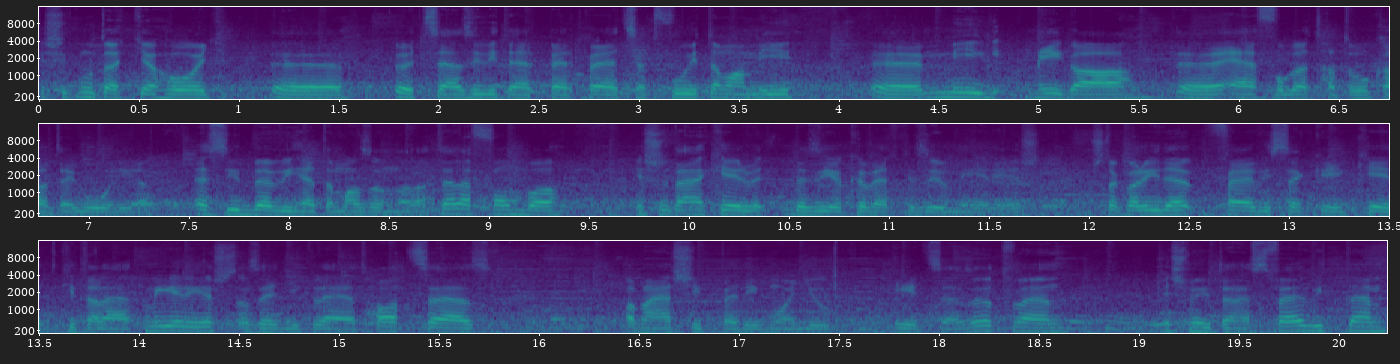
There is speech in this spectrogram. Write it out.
és itt mutatja, hogy 500 liter per percet fújtam, ami még, még a elfogadható kategória. Ezt itt bevihetem azonnal a telefonba, és utána kérdezi a következő mérést. Most akkor ide felviszek két kitalált mérést, az egyik lehet 600, a másik pedig mondjuk 750, és miután ezt felvittem,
